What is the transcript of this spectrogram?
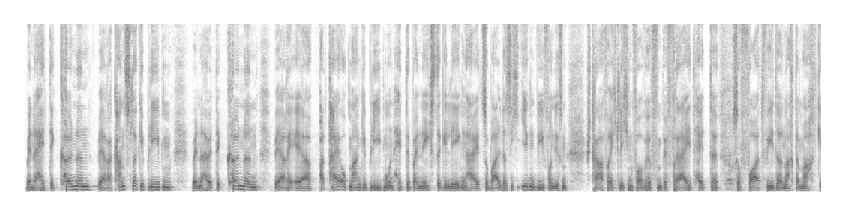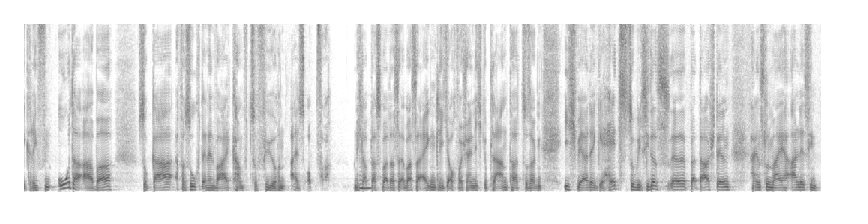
wenn er hätte können, wäre er Kanzler geblieben. Wenn er hätte können, wäre er Parteiobmann geblieben und hätte bei nächster Gelegenheit, sobald er sich irgendwie von diesen strafrechtlichen Vorwürfen befreit hätte, sofort wieder nach der Macht gegriffen oder aber sogar versucht, einen Wahlkampf zu führen als Opfer. Und ich glaube, das war das, was er eigentlich auch wahrscheinlich geplant hat, zu sagen, ich werde gehetzt, so wie Sie das äh, darstellen, Heinzelmeier, alle sind,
